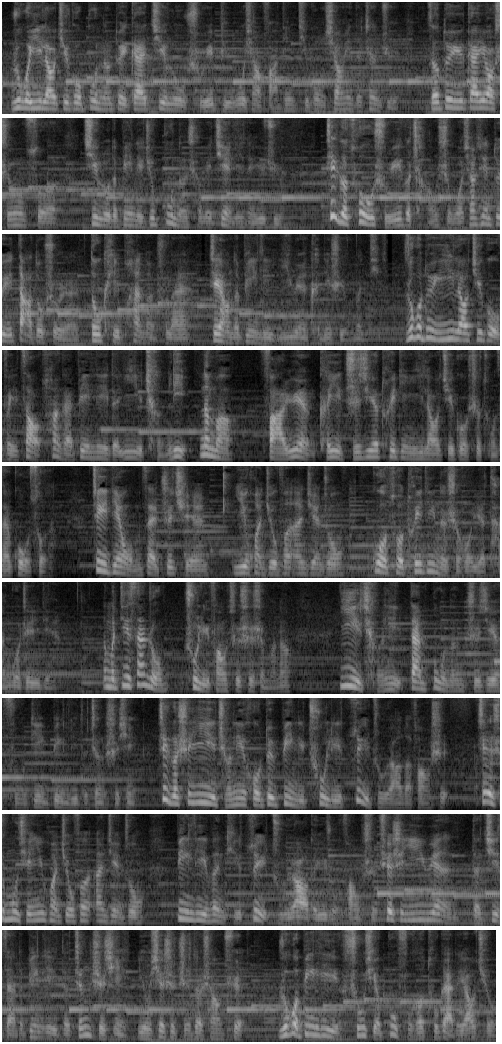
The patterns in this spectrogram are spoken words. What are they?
如果医疗机构不能对该记录属于笔误向法庭提供相应的证据，则对于该药使用所记录的病例就不能成为鉴定的依据。这个错误属于一个常识，我相信对于大多数人都可以判断出来，这样的病例医院肯定是有问题的。如果对于医疗机构伪造、篡改病例的异议成立，那么法院可以直接推定医疗机构是存在过错的。这一点我们在之前医患纠纷案件中过错推定的时候也谈过这一点。那么第三种处理方式是什么呢？异议成立，但不能直接否定病例的真实性。这个是异议成立后对病例处理最主要的方式。这也是目前医患纠纷案件中病例问题最主要的一种方式。确实，医院的记载的病例的真实性有些是值得商榷。如果病例书写不符合涂改的要求，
